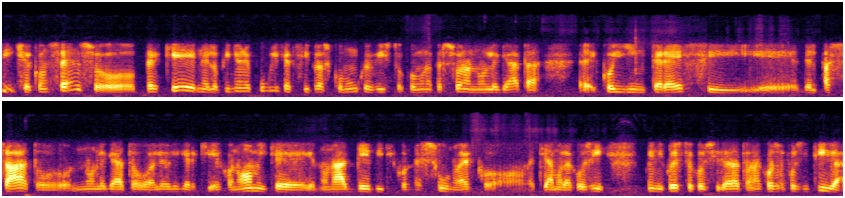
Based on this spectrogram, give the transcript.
Sì, c'è consenso perché nell'opinione pubblica Tsipras comunque è visto come una persona non legata eh, con gli interessi eh, del passato, non legato alle oligarchie economiche, non ha debiti con nessuno, ecco, mettiamola così, quindi questo è considerato una cosa positiva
